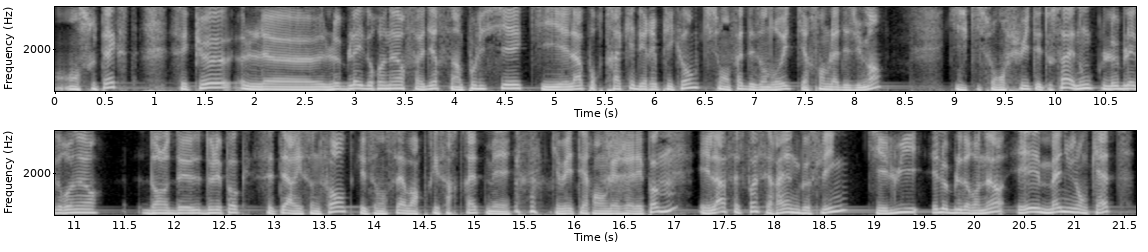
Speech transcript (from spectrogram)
en sous-texte. C'est que le, le Blade Runner, ça veut dire c'est un policier qui est là pour traquer des réplicants qui sont en fait des androïdes qui ressemblent à des humains, qui, qui sont en fuite et tout ça. Et donc le Blade Runner dans, de, de l'époque, c'était Harrison Ford qui était censé avoir pris sa retraite mais qui avait été réengagé à l'époque. Mhm. Et là, cette fois, c'est Ryan Gosling qui est lui et le Blade Runner et mène une enquête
